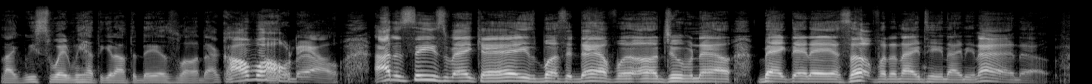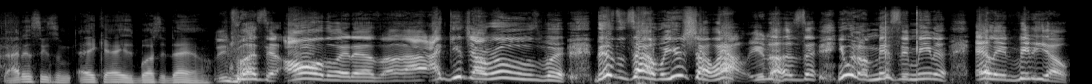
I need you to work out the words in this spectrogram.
like we sweat, we have to get off the dance floor. Now, come on now. I done seen some AKAs busting down for uh, Juvenile back that ass up for the 1999 now. I didn't see some AKAs busted down. You busted all the way down. So I, I get your rules, but this is the time where you show out. You know what I'm saying? You in a missing Mina Elliott video.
